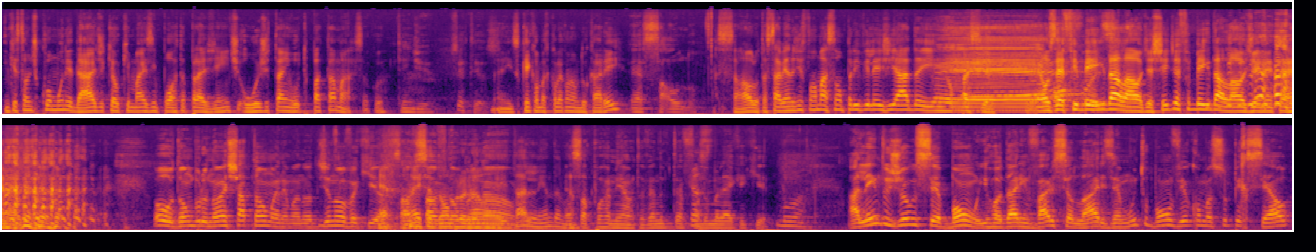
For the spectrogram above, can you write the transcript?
em questão de comunidade, que é o que mais importa pra gente, hoje tá em outro patamar, sacou? Entendi, com certeza. É isso. Quem, como, é, como é que é o nome do cara aí? É Saulo. Saulo, tá sabendo de informação privilegiada aí, meu É, parceiro. É os qual FBI foi, da? Loud, é cheio de FBI da Loud aí na internet. Ô, o Dom Brunão é chatão, mano. Mandou de novo aqui, ó. É, salve, esse salve, Dom Dom, Brunão Brunão. aí, tá lenda, mano. Essa porra mesmo, tá vendo que tu é fã do moleque aqui. Boa. Além do jogo ser bom e rodar em vários celulares, é muito bom ver como a Supercell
